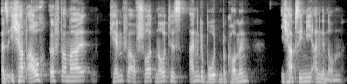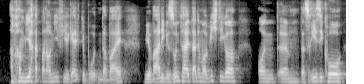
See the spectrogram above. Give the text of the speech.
Also ich habe auch öfter mal Kämpfe auf Short Notice angeboten bekommen. Ich habe sie nie angenommen. Aber mir hat man auch nie viel Geld geboten dabei. Mir war die Gesundheit dann immer wichtiger und ähm, das Risiko,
